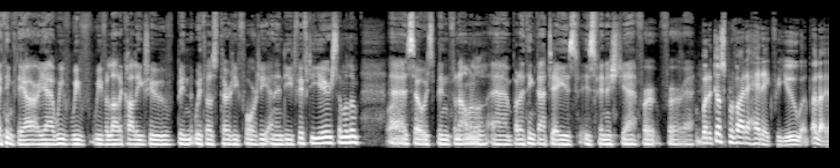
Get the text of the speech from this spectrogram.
I think they are. Yeah, we've we've we've a lot of colleagues who've been with us 30, 40 and indeed fifty years. Some of them, uh, so it's been phenomenal. Um, but I think that day is is finished. Yeah, for for uh, But it does provide a headache for you, well, uh,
